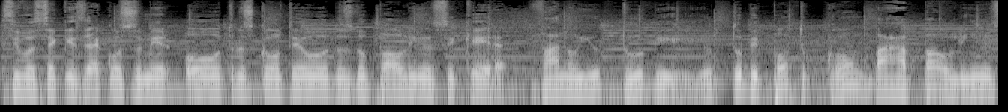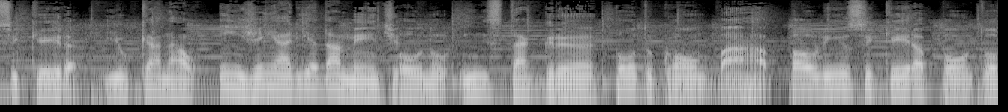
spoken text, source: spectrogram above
Se você quiser consumir outros conteúdos do Paulinho Siqueira, vá no YouTube, youtube.com/barra Paulinho Siqueira e o canal Engenharia da Mente ou no instagram.com/barra Paulinho Siqueira.oficial.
